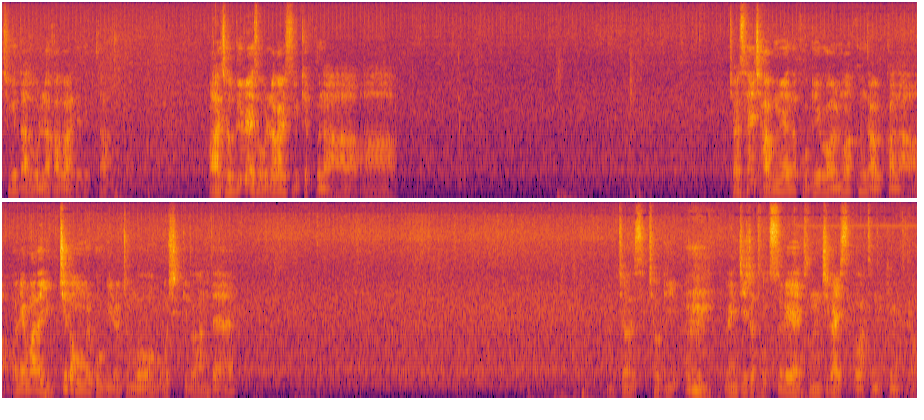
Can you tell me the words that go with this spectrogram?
지금 나도 올라가 봐야 되겠다. 아 저기로 해서 올라갈 수 있겠구나. 아. 저새 잡으면 고기가 얼마큼 나올까나. 오랜만에 육지 동물 고기를 좀 먹어보고 싶기도 한데 저 저기 왠지 저 독수리에 둥지가 있을 것 같은 느낌이 들어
